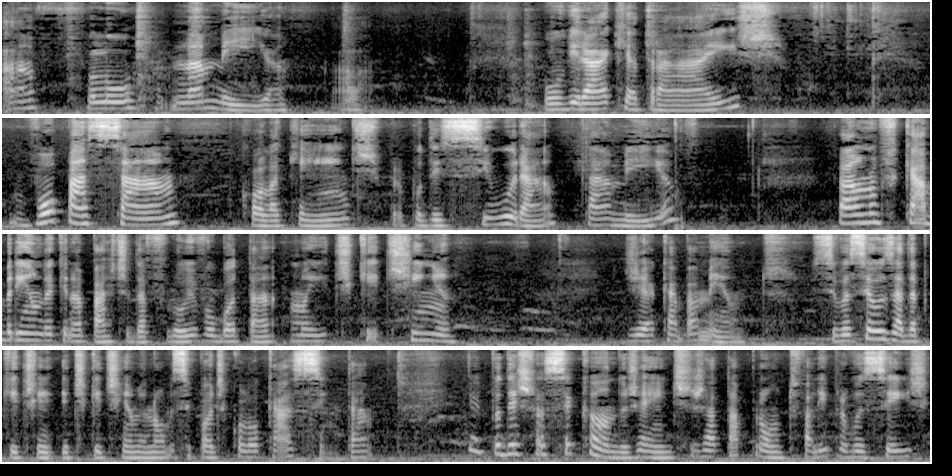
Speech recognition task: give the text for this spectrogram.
a flor na meia, ó lá. Vou virar aqui atrás. Vou passar cola quente para poder segurar, tá? A meia. Para não ficar abrindo aqui na parte da flor, eu vou botar uma etiquetinha de acabamento. Se você usar da etiquetinha menor, você pode colocar assim, tá? E vou deixar secando, gente. Já tá pronto. Falei para vocês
